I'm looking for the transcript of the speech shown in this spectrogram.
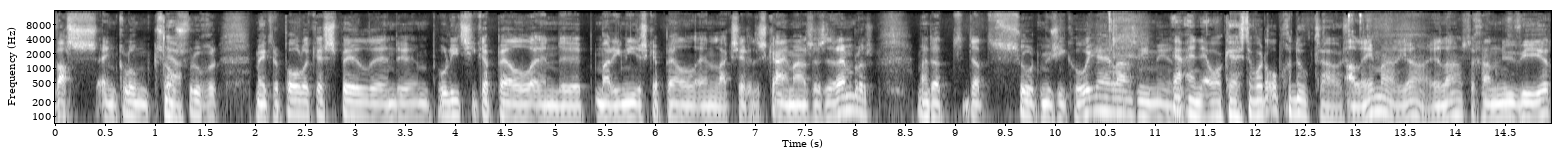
was en klonk. Zoals ja. vroeger Metropoolorkest speelde en de politiekapel en de marinierskapel en laat ik zeggen de Skymasters, de Ramblers. Maar dat, dat soort muziek hoor je helaas niet meer. Ja, en de orkesten worden opgedoekt trouwens. Alleen maar, ja, helaas. Er gaan nu weer,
